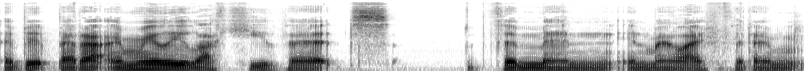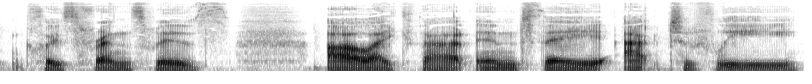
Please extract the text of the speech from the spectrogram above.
a bit better. I'm really lucky that the men in my life that I'm close friends with are like that and they actively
